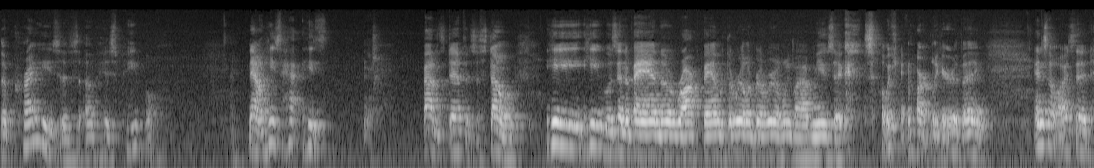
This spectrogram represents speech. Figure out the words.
the praises of his people. Now, he's, he's about as deaf as a stone. He, he was in a band, a rock band with a really, really, really loud music, so he can hardly hear a thing. And so I said,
